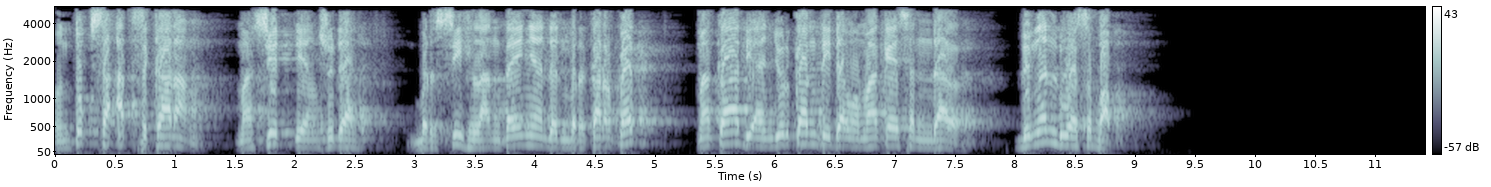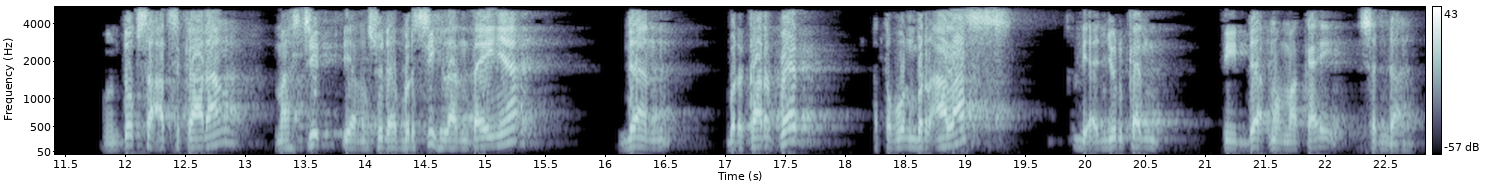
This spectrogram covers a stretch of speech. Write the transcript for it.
Untuk saat sekarang masjid yang sudah bersih lantainya dan berkarpet maka dianjurkan tidak memakai sendal dengan dua sebab. Untuk saat sekarang, masjid yang sudah bersih lantainya dan berkarpet ataupun beralas dianjurkan tidak memakai sendal.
